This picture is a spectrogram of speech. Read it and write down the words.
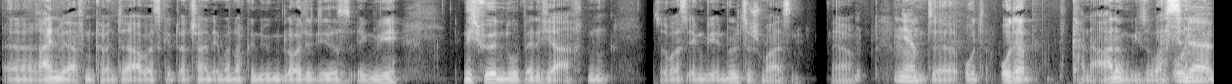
äh, reinwerfen könnte. Aber es gibt anscheinend immer noch genügend Leute, die das irgendwie nicht für notwendig erachten, sowas irgendwie in Müll zu schmeißen. Ja. ja. Und, äh, oder, oder, keine Ahnung, wie sowas. Oder,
